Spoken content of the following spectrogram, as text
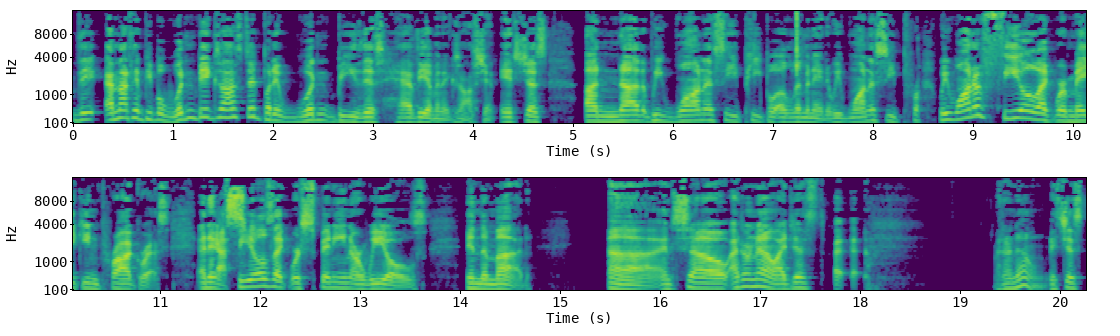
the, I'm not saying people wouldn't be exhausted, but it wouldn't be this heavy of an exhaustion. It's just another, we want to see people eliminated. We want to see, pro- we want to feel like we're making progress. And it Yes. feels like we're spinning our wheels in the mud. Uh, and so I don't know. I just, I, I don't know. It's just,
